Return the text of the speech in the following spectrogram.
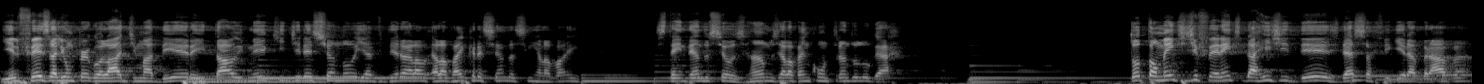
E ele fez ali um pergolado de madeira e tal, e meio que direcionou. E a videira ela, ela vai crescendo assim, ela vai estendendo seus ramos ela vai encontrando lugar. Totalmente diferente da rigidez dessa figueira brava,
